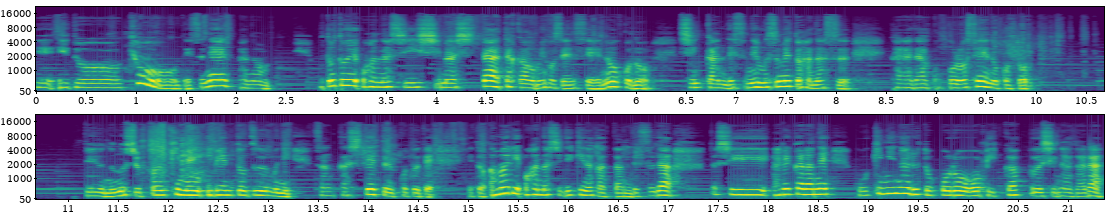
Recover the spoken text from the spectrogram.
えっ、ー、と、今日ですね、あの、おとといお話ししました高尾美穂先生のこの新刊ですね、娘と話す体、心、性のことっていうのの出版記念イベントズームに参加してということで、えっと、あまりお話できなかったんですが、私、あれからね、こう気になるところをピックアップしながら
